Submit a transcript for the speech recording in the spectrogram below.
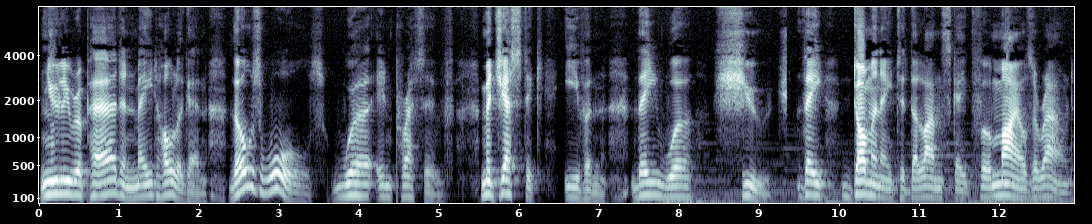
newly repaired and made whole again. Those walls were impressive, majestic even. They were huge. They dominated the landscape for miles around.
